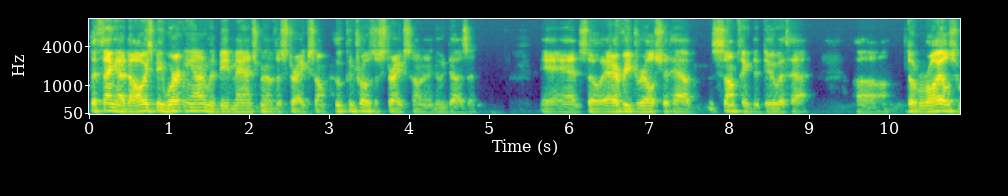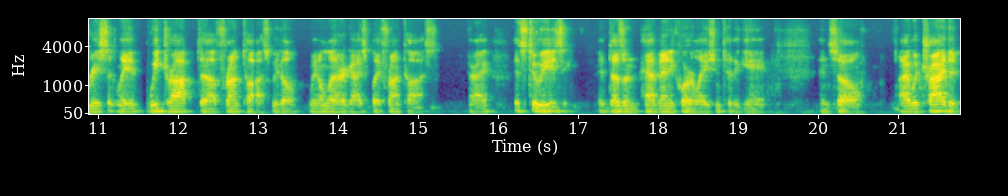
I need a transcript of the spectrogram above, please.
the thing I'd always be working on would be management of the strike zone. Who controls the strike zone and who doesn't? And so every drill should have something to do with that. Uh, the Royals recently we dropped uh, front toss. We don't we don't let our guys play front toss. All right, it's too easy. It doesn't have any correlation to the game, and so I would try to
